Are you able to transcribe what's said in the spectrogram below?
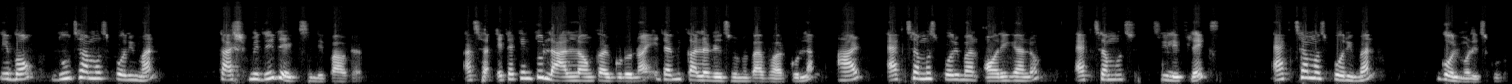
এবং দু চামচ পরিমাণ কাশ্মীরি রেড চিলি পাউডার। আচ্ছা এটা কিন্তু লাল লঙ্কার গুঁড়ো নয়, এটা আমি কালারের জন্য ব্যবহার করলাম। আর এক চামচ পরিমাণ অরিগানো এক চামচ চিলি ফ্লেক্স এক চামচ পরিমাণ গোলমরিচ গুঁড়ো।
